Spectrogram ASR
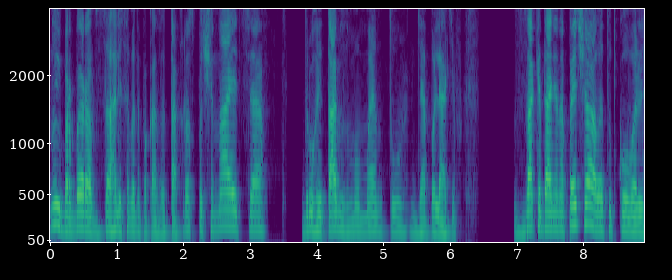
Ну і Барбера взагалі себе не показує. Так, розпочинається другий тайм з моменту для поляків. Закидання на печа, але тут коваль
